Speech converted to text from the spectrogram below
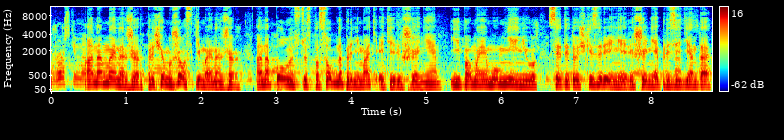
е, жорсткий менеджер. Она менеджер, причем жесткий менеджер. Она полностью способна принимать эти решения. И, по моему мнению, с этой точки зрения решение президента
